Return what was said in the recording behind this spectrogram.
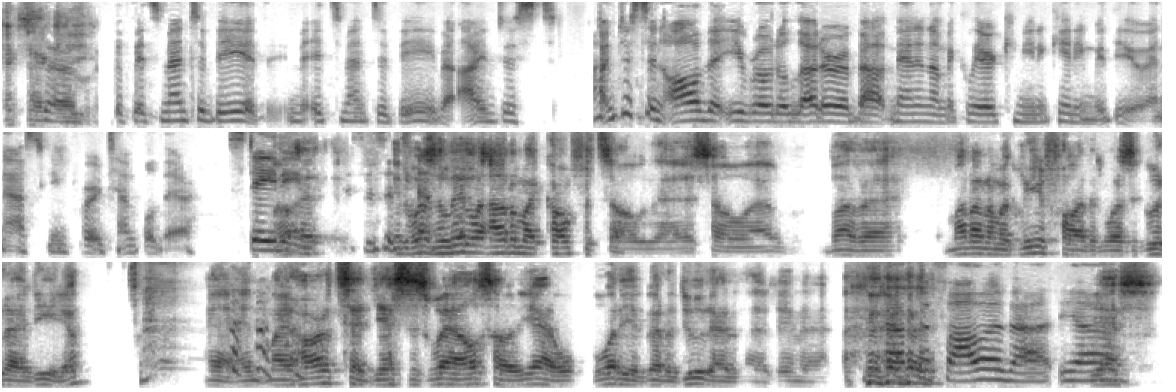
Exactly. So if it's meant to be, it, it's meant to be. But I just, I'm just in awe that you wrote a letter about Manannán mac Lir communicating with you and asking for a temple there, stating well, it, it was a little out of my comfort zone. Uh, so, uh, but uh, Manannán mac Lir thought it was a good idea. and my heart said yes as well. So yeah, what are you going to do then? Uh, then uh, you have to follow that. Yeah. Yes.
